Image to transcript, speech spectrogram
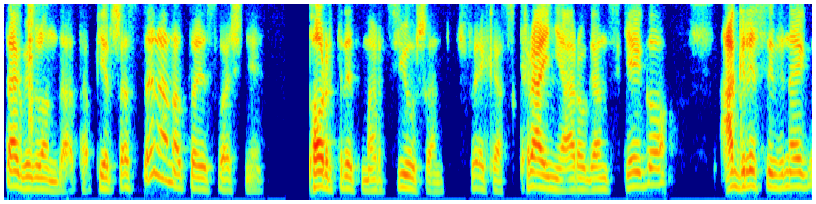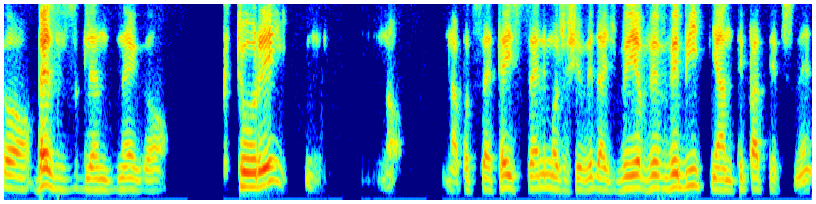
tak wygląda ta pierwsza scena, no to jest właśnie portret Marcjusza, człowieka skrajnie aroganckiego, agresywnego, bezwzględnego, który no, na podstawie tej sceny może się wydać wy, wy, wybitnie antypatyczny,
